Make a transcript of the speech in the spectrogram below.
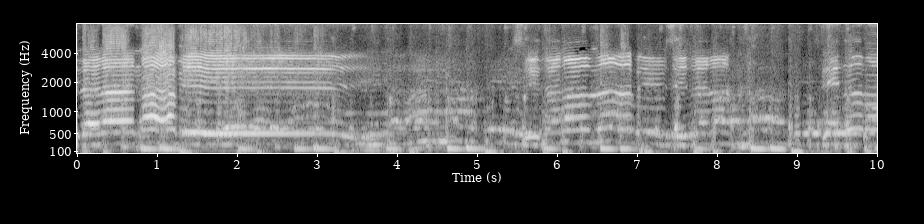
Sidana Nabi. Sidana Nabi, Sidana, Sidana.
